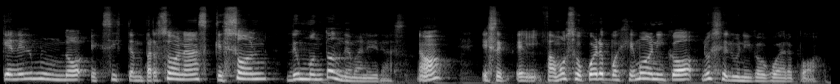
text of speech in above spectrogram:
que en el mundo existen personas que son de un montón de maneras, ¿no? el famoso cuerpo hegemónico no es el único cuerpo.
